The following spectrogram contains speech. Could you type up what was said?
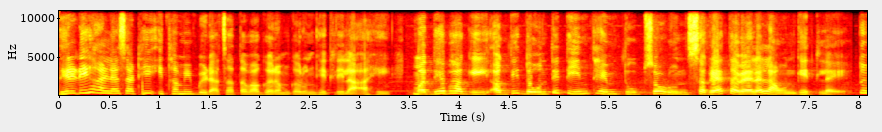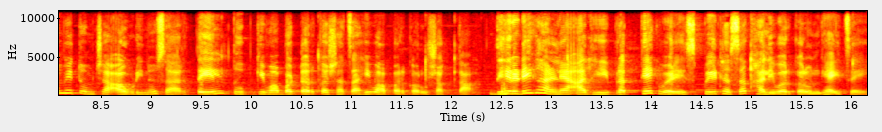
धिरडी घालण्यासाठी इथं मी बिडाचा तवा गरम करून घेतलेला आहे. मध्यभागी अगदी दोन ते तीन थेंब तूप सोडून सगळ्या तव्याला लावून घेतलंय. तुम्ही तुमच्या आवडीनुसार तेल तूप किंवा बटर कशाचाही वापर करू शकता. धिरडी घालण्याआधी प्रत्येक वेळेस पीठ असं खालीवर करून घ्यायचंय.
